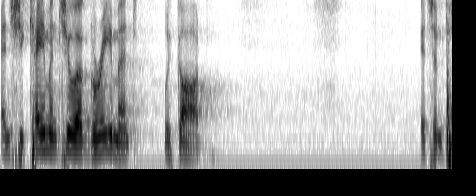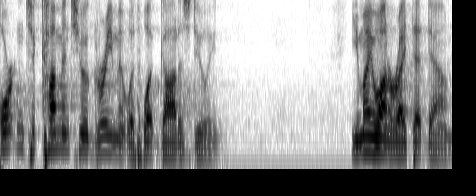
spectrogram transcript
and she came into agreement with God. It's important to come into agreement with what God is doing. You might want to write that down.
